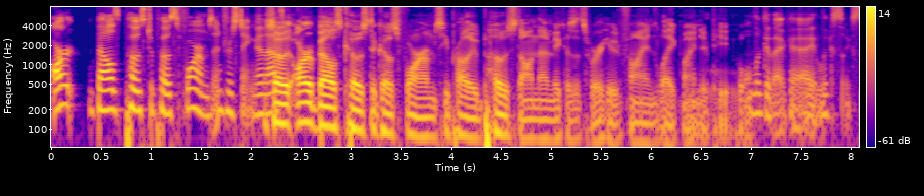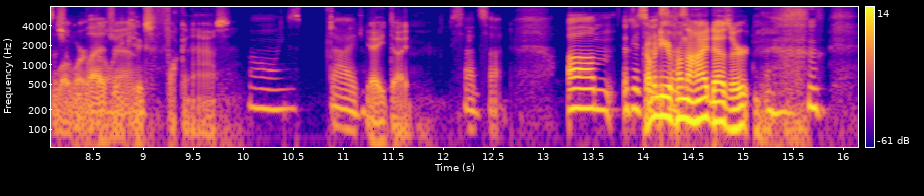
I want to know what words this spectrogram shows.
Art Bell's post to post forums. Interesting. And that's So Art Bell's coast to coast forums, he probably would post on them because it's where he would find like minded people. look at that guy. He looks like such Love a Art Bell. He kicks fucking ass. Oh, he's died. Yeah, he died. Sad, sad. Um. Okay. So Coming to you says- from the high desert.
